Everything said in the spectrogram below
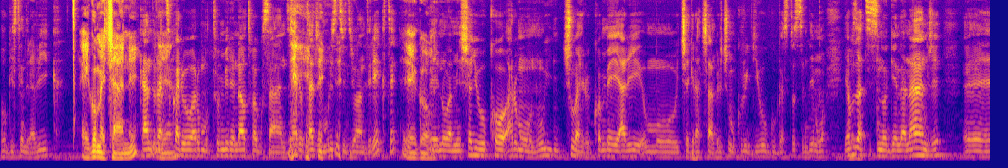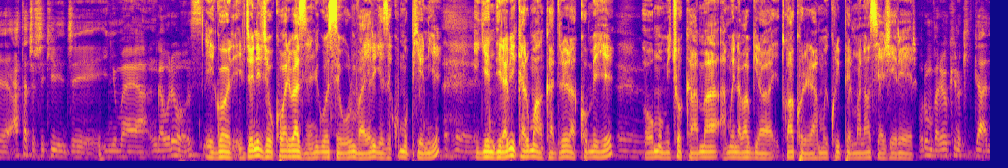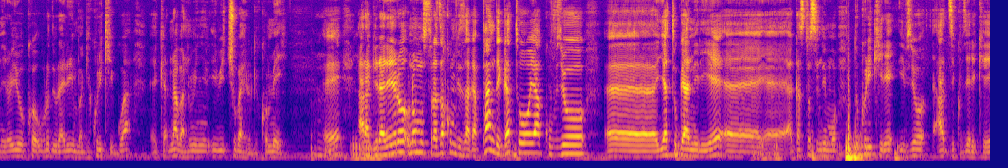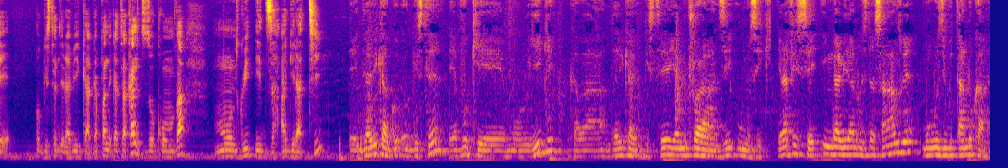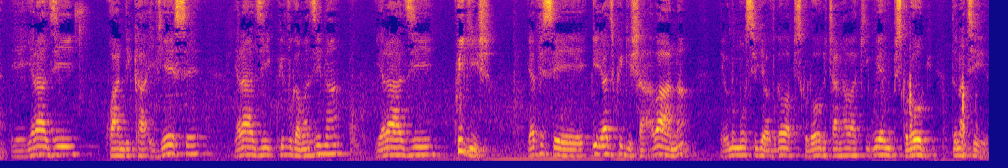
Augustin Dravik egome cyane kandi uratse eh. ko ari wowe wari umutumire nawe twagusanze hari utaje muri studio en direct yego eh, nubamisha yuko hari umuntu w'icubahiro rikomeye ari mu cya mbere cy'umukuru w'igihugu Gaston Sindimwo yavuze ati sinogenda nanje eh, atacho shikirije inyuma ya ngabore wose yego ivyo nivyo uko bari bazinanye gose urumva yarigeze kumupionnier eh. igendera bikara umu encadreur akomeye wo mu mico kama hamwe n'ababwira twakorera hamwe kuri permanence ya gerera urumva rero kino kiganiro yuko uburundi buraririmba gikurikirwa n'abantu b'ibicubahiro gikomeye mm. eh, aragira rero uno munsi turaza kumviza agapande gatoya ku byo eh, yatuganiriye eh, agasitose ndimo dukurikire ibyo azi ku byerekeye augustin derabika agapande gatoya kandi tuzokumva mu ndwi idza agira ati eh, ndabika augustin yavukiye mu ruyigi akaba ndabika augustin yari umucuranzi w'umuziki yari afise ingabirano zidasanzwe mu buzi butandukanye eh, yari azi kwandika ibyese yari azi kwivuga amazina yari azi kwigisha yafise yari azi kwigisha abana eh, uno munsi ibyo bavuga aba psychologue cyangwa abaki we yari umu psychologue donative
